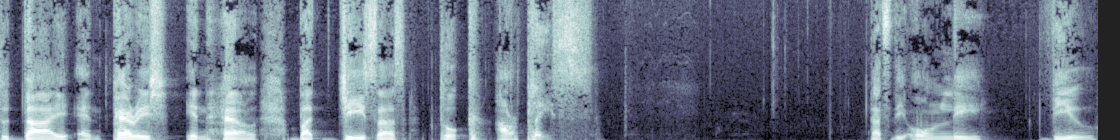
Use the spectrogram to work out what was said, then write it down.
to die and perish in hell, but Jesus took our place. That's the only view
